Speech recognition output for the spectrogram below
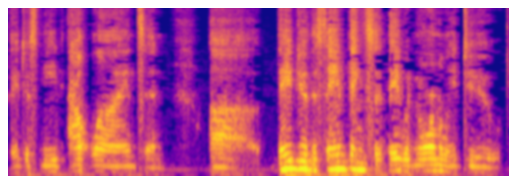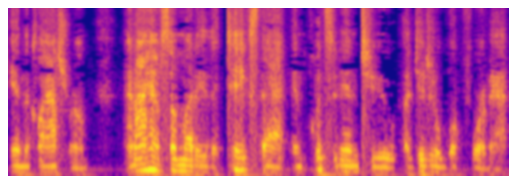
They just need outlines and uh, they do the same things that they would normally do in the classroom. And I have somebody that takes that and puts it into a digital book format.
